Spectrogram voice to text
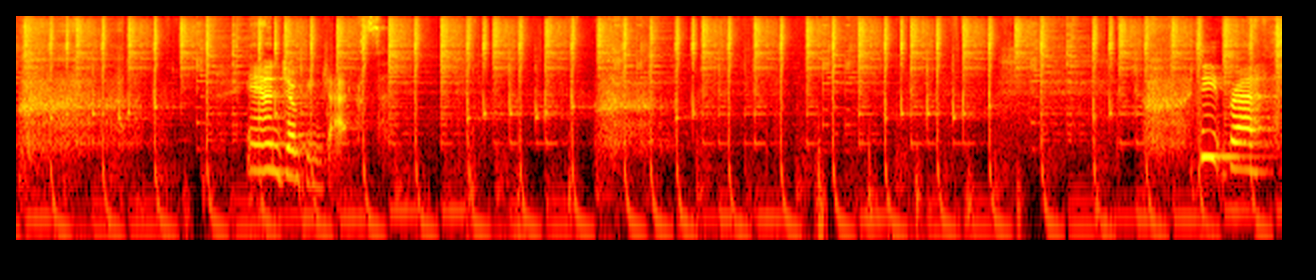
And jumping jacks. Deep breaths.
